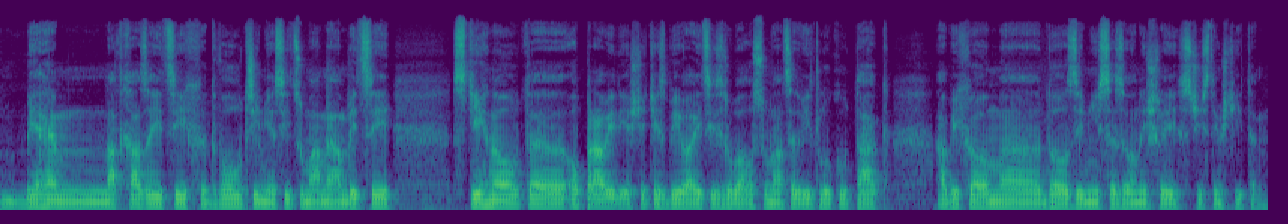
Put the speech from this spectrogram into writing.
během nadcházejících dvou, tří měsíců máme ambici stihnout eh, opravit ještě těch zbývajících zhruba 1800 výtluků tak, abychom eh, do zimní sezóny šli s čistým štítem.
